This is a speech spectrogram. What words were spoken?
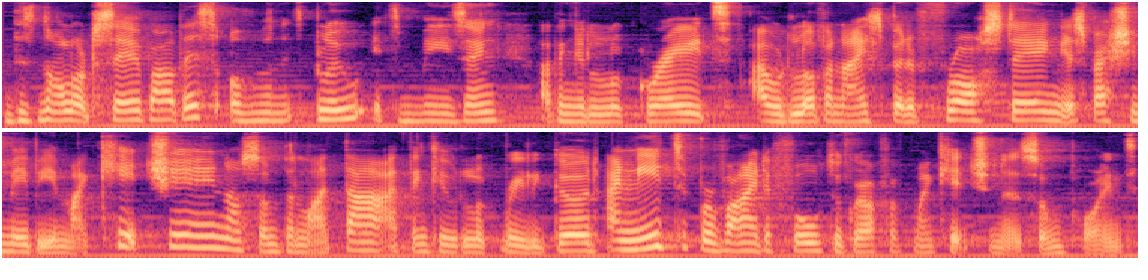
There's not a lot to say about this other than it's blue. It's amazing. I think it'll look great. I would love a nice bit of frosting, especially maybe in my kitchen or something like that. I think it would look really good. I need to provide a photograph of my kitchen at some point.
